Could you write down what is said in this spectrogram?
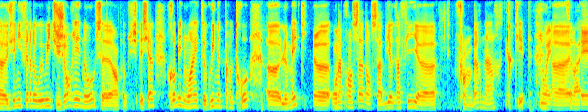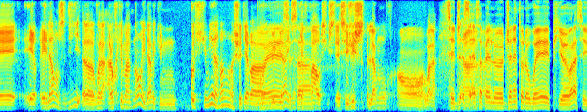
euh, Jennifer Lewis, Jean Reno, c'est un peu plus spécial, Robin White, Gwyneth Paltrow. Euh, le mec, euh, on apprend ça dans sa biographie euh, From Bernard to Keep. Oui, Euh, c'est vrai. Et, et, et là, on se dit, euh, voilà, alors que maintenant, il est avec une costumière, hein, je veux dire, euh, Ouais, le gars, c'est il ça. ne regarde pas au succès, c'est juste l'amour en, voilà. C'est, c'est- Euh, elle s'appelle euh, Janet Holloway et puis euh, voilà, c'est,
